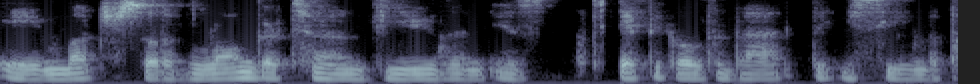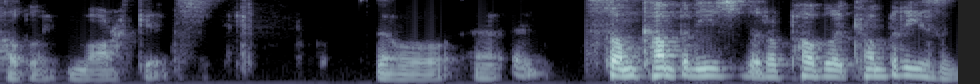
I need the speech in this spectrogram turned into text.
a much sort of longer term view than is typical to that that you see in the public markets. So uh, some companies that are public companies have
